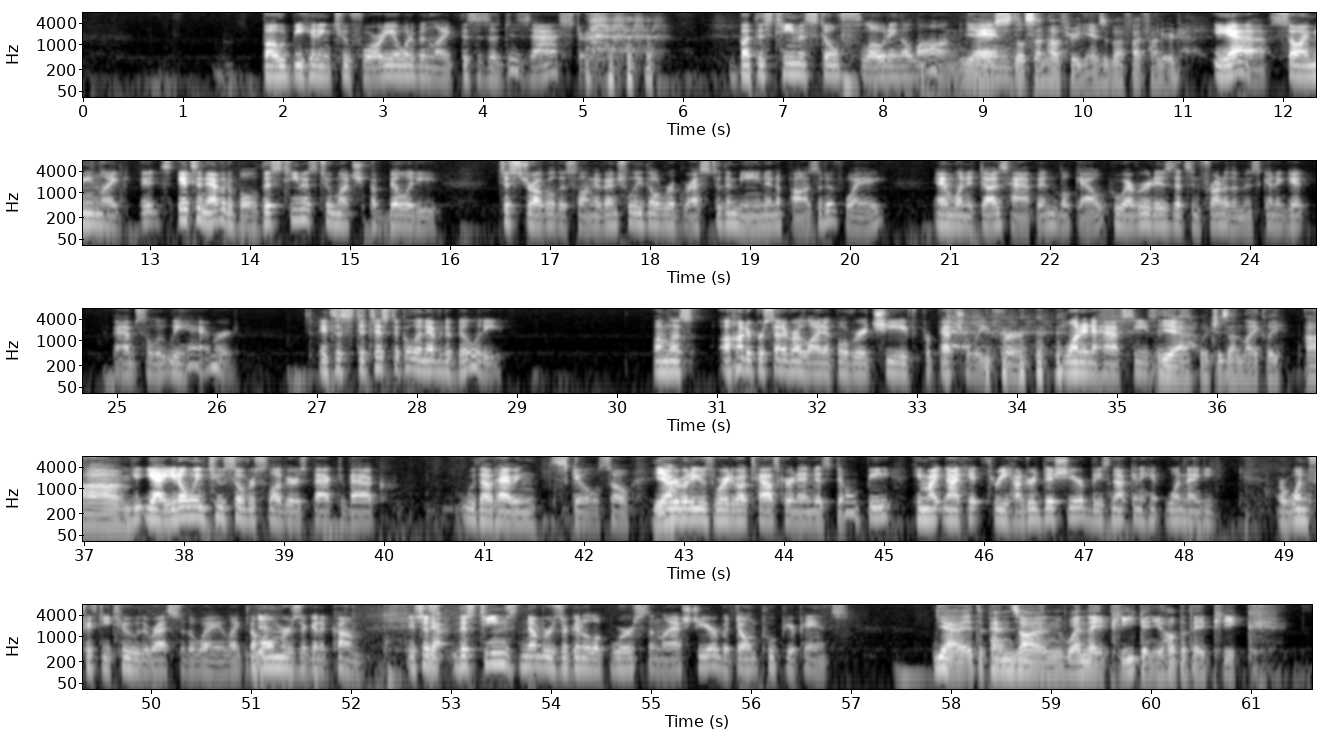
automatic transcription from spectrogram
Bo would be hitting 240, I would have been like, this is a disaster. but this team is still floating along. Yeah, and still somehow three games above 500. yeah, so I mean, like it's it's inevitable. This team has too much ability to struggle this long. Eventually, they'll regress to the mean in a positive way, and when it does happen, look out. Whoever it is that's in front of them is going to get absolutely hammered. It's a statistical inevitability, unless hundred percent of our lineup overachieved perpetually for one and a half seasons. Yeah, which is unlikely. Um, You- yeah, you don't win two silver sluggers back to back without having skill. So Yeah. everybody who's worried about Teoscar Hernandez don't be. He might not hit 300 this year, but he's not going to hit 190 or 152 the rest of the way. Like the Yeah. homers are going to come. It's just Yeah. this team's numbers are going to look worse than last year, but don't poop your pants. yeah, it depends on when they peak, and you hope that they peak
